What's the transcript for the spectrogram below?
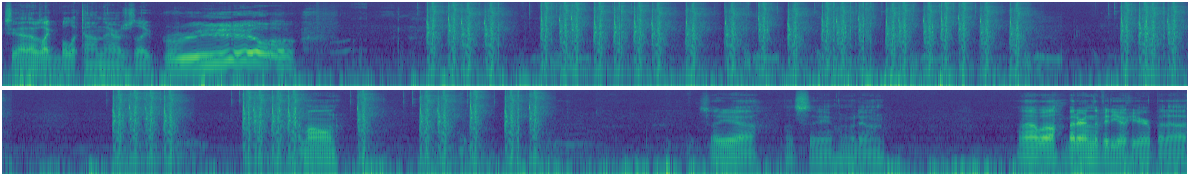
You see that? That was like bullet time there. I was just like, real. Come on. So yeah. Let's see, what am I doing? Uh, well, better end the video here, but, uh,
